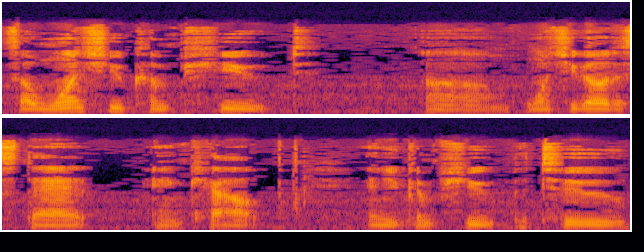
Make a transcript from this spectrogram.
So once you compute um, once you go to stat and calc and you compute the two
